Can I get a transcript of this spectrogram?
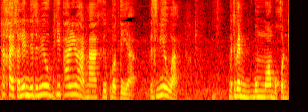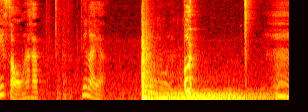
ถ้าใครเคยเล่น Resident Evil ที่ภาคที่ผ่านมาคือปกติอะ Resident Evil อะมันจะเป็นมุมมองบุคคลที่สองนะครับ นี่อะไรอะอุ้ยอืม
